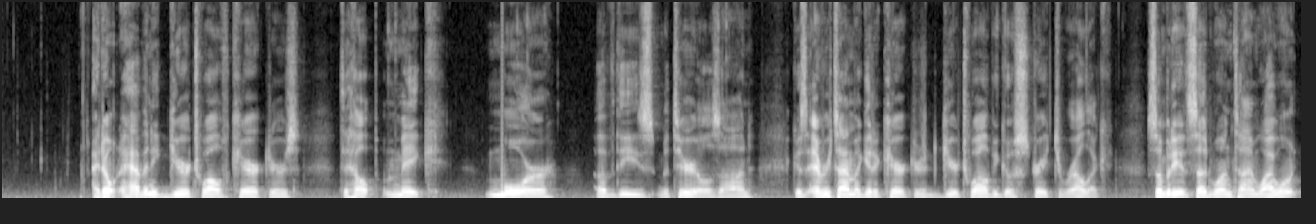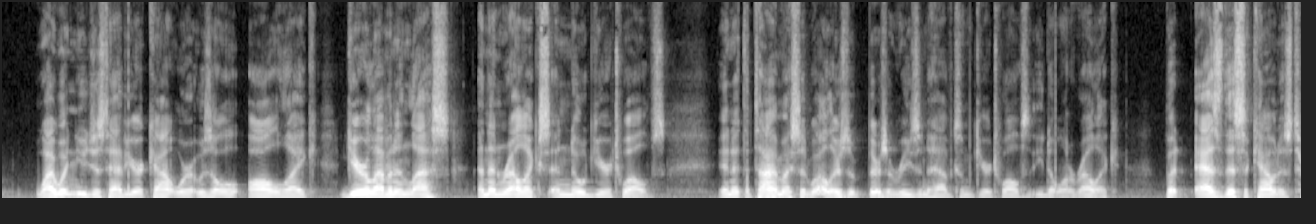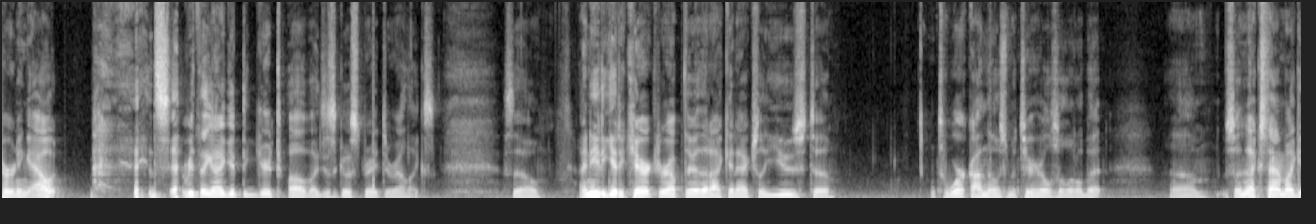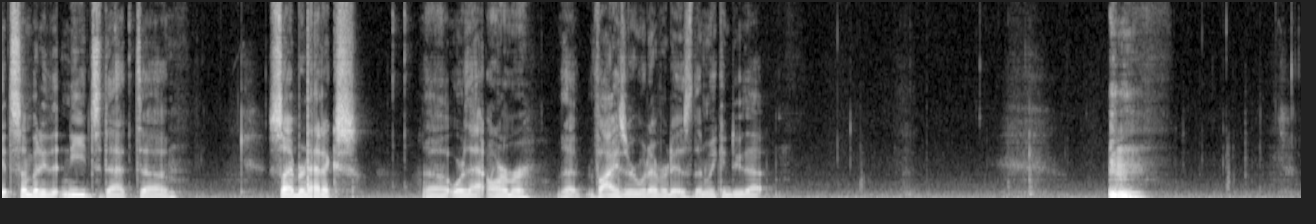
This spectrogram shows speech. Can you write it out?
I don't have any Gear 12 characters to help make more of these materials on because every time I get a character to gear 12, he goes straight to relic. Somebody had said one time, why won't why wouldn't you just have your account where it was all, all like gear 11 and less and then relics and no gear 12s? And at the time I said, well, there's a there's a reason to have some gear 12s that you don't want a relic. But as this account is turning out, it's everything I get to gear 12, I just go straight to relics. So I need to get a character up there that I can actually use to to work on those materials a little bit. Um, so next time I get somebody that needs that uh, cybernetics uh, or that armor, that visor, whatever it is, then we can do that.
